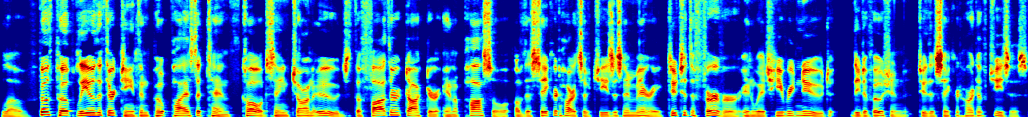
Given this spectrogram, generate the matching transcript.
love. Both Pope Leo XIII and Pope Pius X called St. John Eudes the father, doctor, and apostle of the Sacred Hearts of Jesus and Mary due to the fervor in which he renewed the devotion to the Sacred Heart of Jesus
